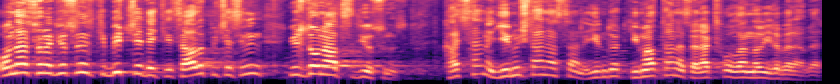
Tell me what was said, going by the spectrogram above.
Ondan sonra diyorsunuz ki bütçedeki sağlık bütçesinin yüzde on altısı diyorsunuz. Kaç tane? 23 tane hastane, 24, 26 tane hastane aktif olanlarıyla beraber.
